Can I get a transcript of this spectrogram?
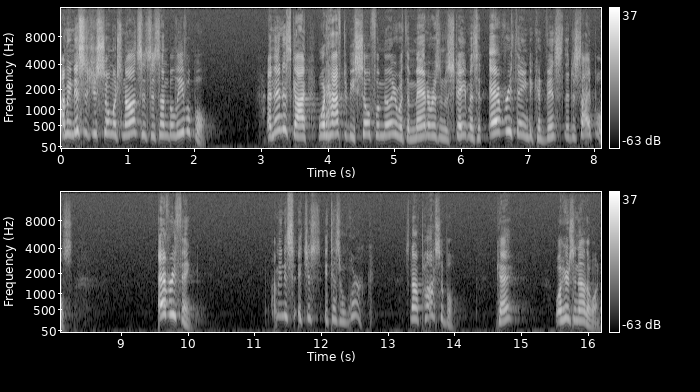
I mean, this is just so much nonsense, it's unbelievable. And then this guy would have to be so familiar with the mannerisms, the statements, and everything to convince the disciples. Everything. I mean, it just it doesn't work. It's not possible. Okay? Well, here's another one.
